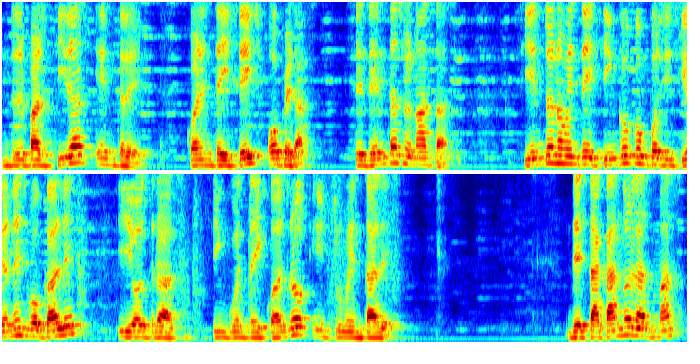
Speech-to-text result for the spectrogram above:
repartidas entre 46 óperas, 70 sonatas, 195 composiciones vocales y otras 54 instrumentales, destacando las más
